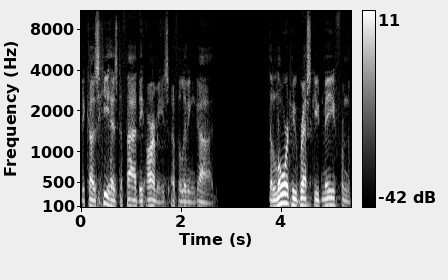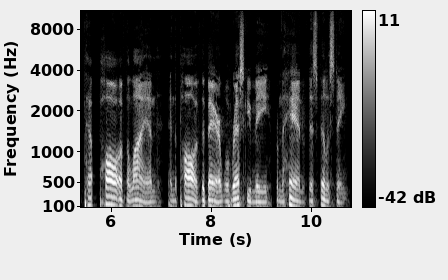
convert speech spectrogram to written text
because he has defied the armies of the living God. The Lord who rescued me from the paw of the lion and the paw of the bear will rescue me from the hand of this Philistine.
